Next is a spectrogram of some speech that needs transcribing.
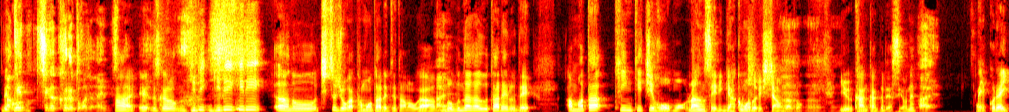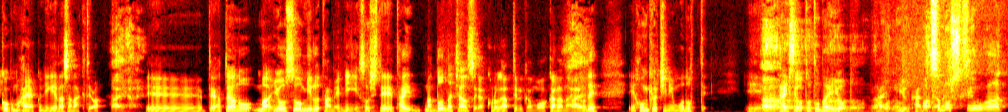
でこ明智が来るとかじゃないんですよ。はい。えですから、ギリギリギリ、あの、秩序が保たれてたのが、はい。信長撃たれるで、あ、また近畿地方も乱世に逆戻りしちゃうんだという感覚ですよね。はい。えこれは一刻も早く逃げ出さなくては。はいはい。えーで、あとあの、まあ、様子を見るために、そして、たいまあ、どんなチャンスが転がってるかもわからないので、えー本拠地に戻って、えー体制を整えようと、い、いう感じまあ、その必要があっ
